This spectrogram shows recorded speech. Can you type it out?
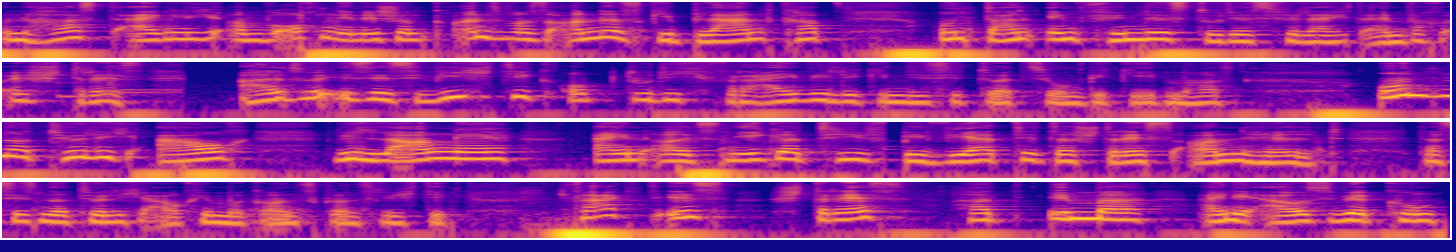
und hast eigentlich am Wochenende schon ganz was anderes geplant gehabt und dann empfindest du das vielleicht einfach als Stress. Also ist es wichtig, ob du dich freiwillig in die Situation begeben hast. Und natürlich auch, wie lange ein als negativ bewerteter Stress anhält. Das ist natürlich auch immer ganz, ganz wichtig. Fakt ist, Stress hat immer eine Auswirkung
